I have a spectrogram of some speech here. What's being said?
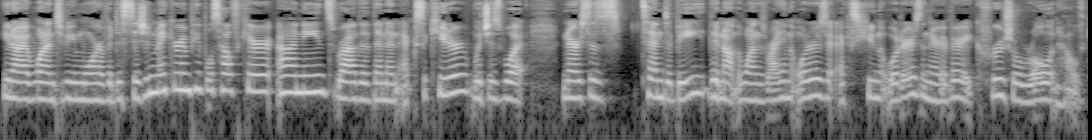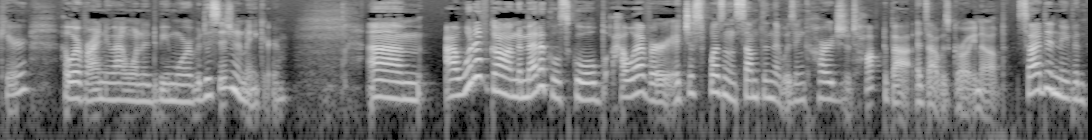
you know, I wanted to be more of a decision maker in people's healthcare uh, needs rather than an executor, which is what nurses tend to be. They're not the ones writing the orders, they're executing the orders, and they're a very crucial role in healthcare. However, I knew I wanted to be more of a decision maker. Um, I would have gone to medical school, but, however, it just wasn't something that was encouraged or talked about as I was growing up. So I didn't even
